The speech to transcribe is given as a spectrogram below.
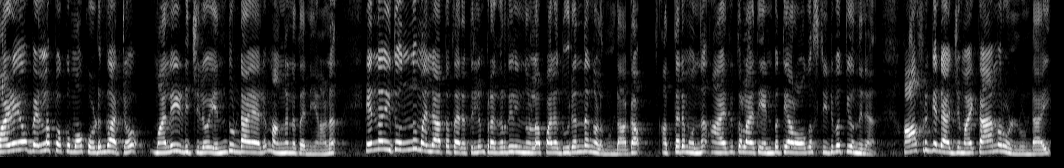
മഴയോ വെള്ളപ്പൊക്കമോ കൊടുങ്കാറ്റോ മലയിടിച്ചിലോ എന്തുണ്ടായാലും അങ്ങനെ തന്നെയാണ്. എന്നാൽ ഇതൊന്നുമല്ലാത്ത തരത്തിലും പ്രകൃതിയിൽ നിന്നുള്ള പല ദുരന്തങ്ങളും ഉണ്ടാകാം. അത്തരമൊന്ന് ആയിരത്തി തൊള്ളായിരത്തി എൺപത്തി ആറ് ഓഗസ്റ്റ് ഇരുപത്തിയൊന്നിന് ആഫ്രിക്കൻ രാജ്യമായ കാമറൂണിലുണ്ടായി.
